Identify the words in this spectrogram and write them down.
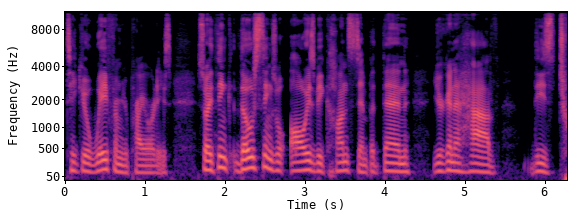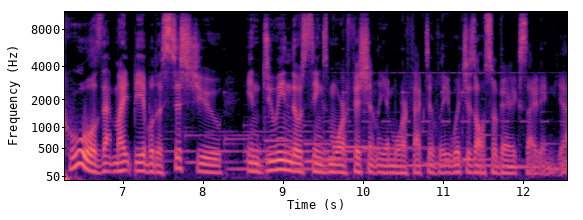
take you away from your priorities so i think those things will always be constant but then you're going to have these tools that might be able to assist you in doing those things more efficiently and more effectively which is also very exciting yeah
